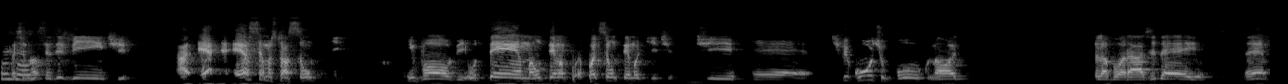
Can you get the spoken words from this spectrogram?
uhum. vai ser 1920. É, essa é uma situação que envolve o tema, o tema pode ser um tema que te, te é, dificulte um pouco na hora elaborar as ideias, né?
